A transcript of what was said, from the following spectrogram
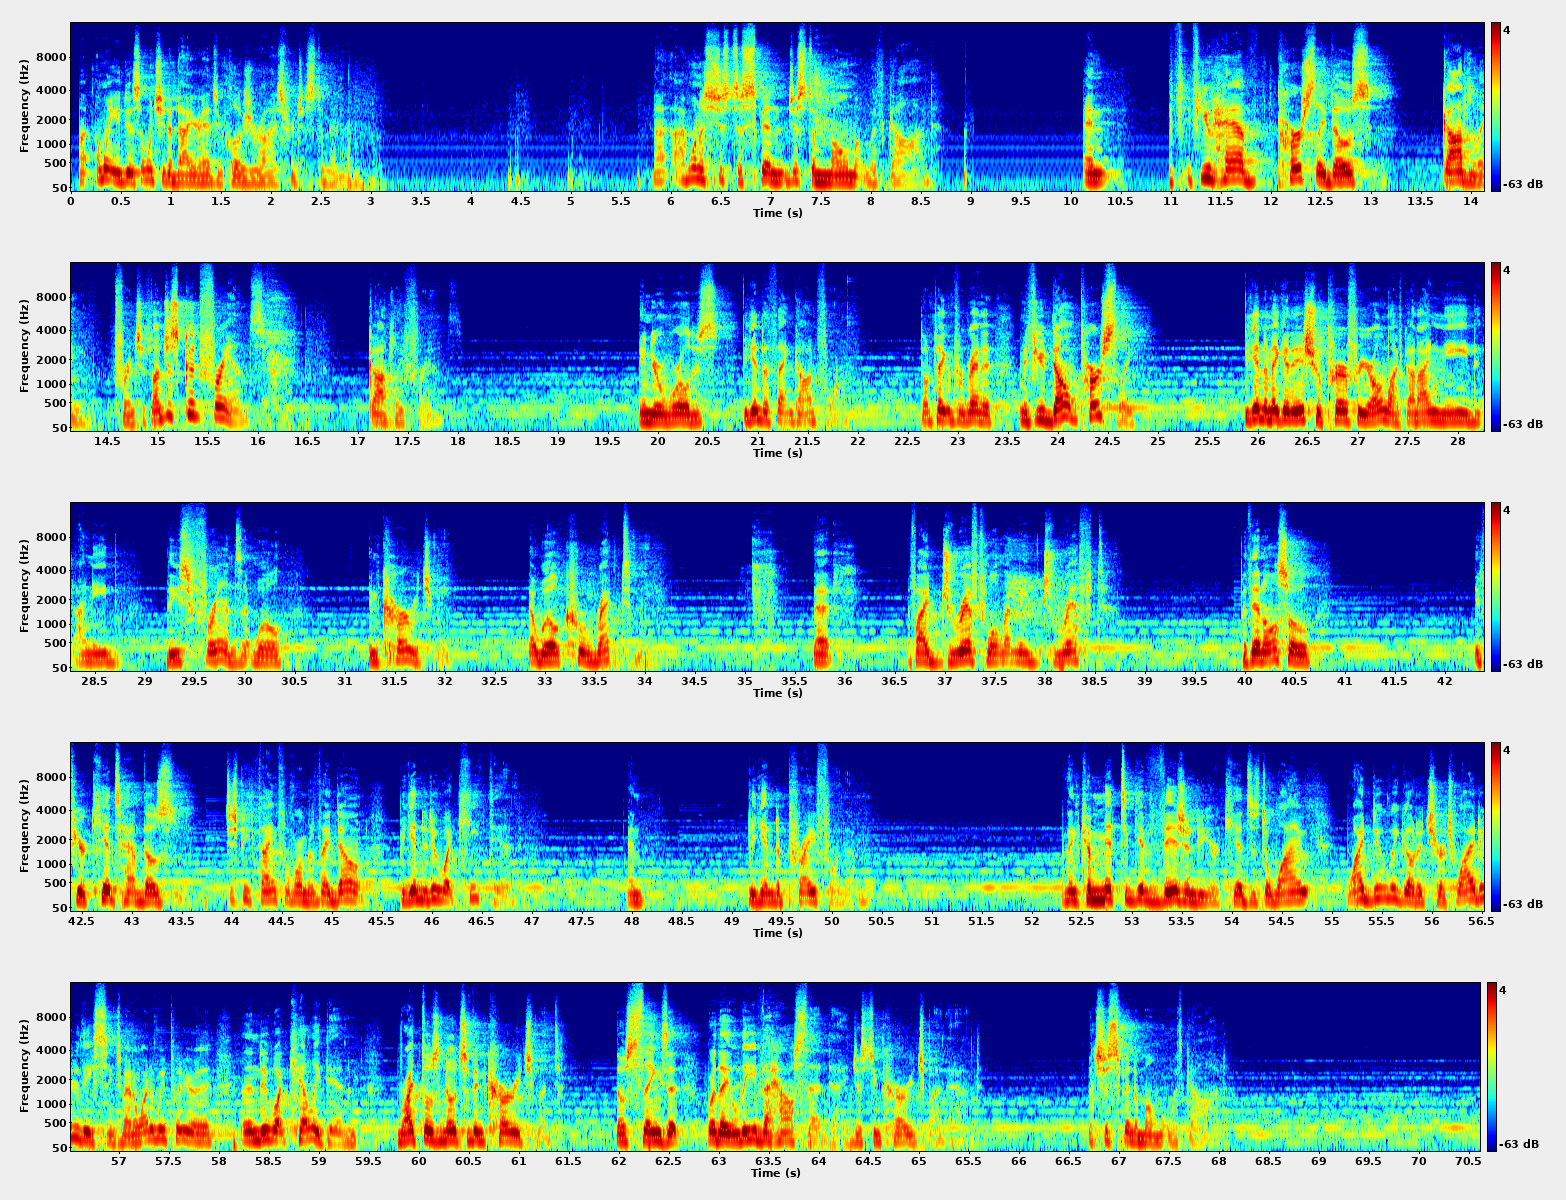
I, I want you to do this. I want you to bow your heads and close your eyes for just a minute. I, want us just to spend just a moment with God. And if, if you have personally those godly friendships, not just good friends, godly friends, in your world, just begin to thank God for them. Don't take them for granted. And if you don't personally, begin to make it an issue of prayer for your own life. God, I need, I need these friends that will encourage me, that will correct me, that if I drift, won't let me drift. But then also, if your kids have those, just be thankful for them. But if they don't, begin to do what Keith did and begin to pray for them. And then commit to give vision to your kids as to why why do we go to church? Why do these things matter? Why do we put here and then do what Kelly did? Write those notes of encouragement. Those things that where they leave the house that day, just encouraged by that. Let's just spend a moment with God.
